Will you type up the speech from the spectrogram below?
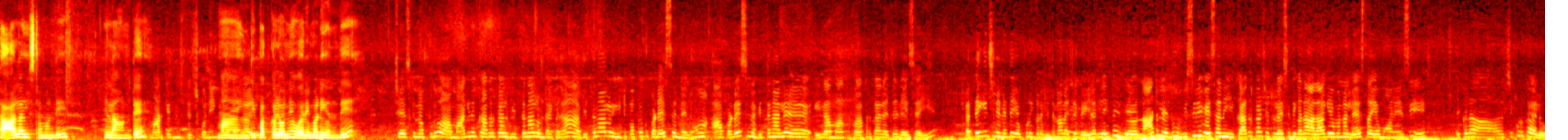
చాలా ఇష్టం అండి. ఇలా ఉంటే మార్కెట్ నుంచి తెచ్చుకొని మా ఇంటి పక్కలోనే వరిమడి ఉంది. చేసుకున్నప్పుడు ఆ మాగిన కాకరకాయలు విత్తనాలు ఉంటాయి కదా ఆ విత్తనాలు ఇటు పక్కకు పడేస్తాను నేను. ఆ పడేసిన విత్తనాలే ఇలా మాకు కాకరకాయలు అయితే లేసాయి. ప్రత్యేకించి నేనైతే ఎప్పుడు ఇక్కడ విత్తనాలు అయితే వేయలేదు అయితే నాటలేదు విసిరి వేసాను ఈ కాకరకాయ చెట్లు లేసింది కదా అలాగే ఏమన్నా లేస్తాయేమో అనేసి ఇక్కడ చిక్కుడుకాయలు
